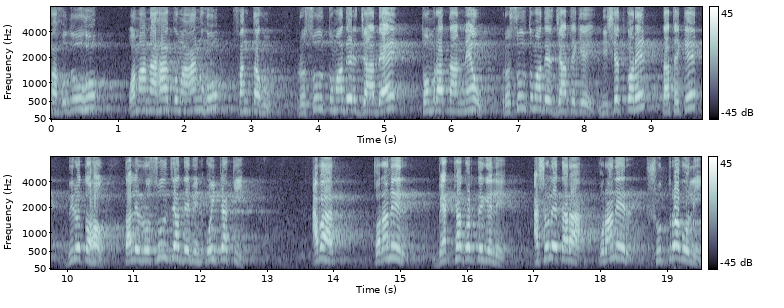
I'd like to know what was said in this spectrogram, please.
ফাহুদুহু ওয়ামা নাহা কুমা আনহু ফাংতাহু। রসুল তোমাদের যা দেয়, তোমরা তা নেও। রসুল তোমাদের যা থেকে নিষেধ করেন তা থেকে বিরত হও। তাহলে রসুল যা দেবেন, ওইটা কি? আবার কোরআনের ব্যাখ্যা করতে গেলে, আসলে তারা কোরআনের সূত্রাবলী,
